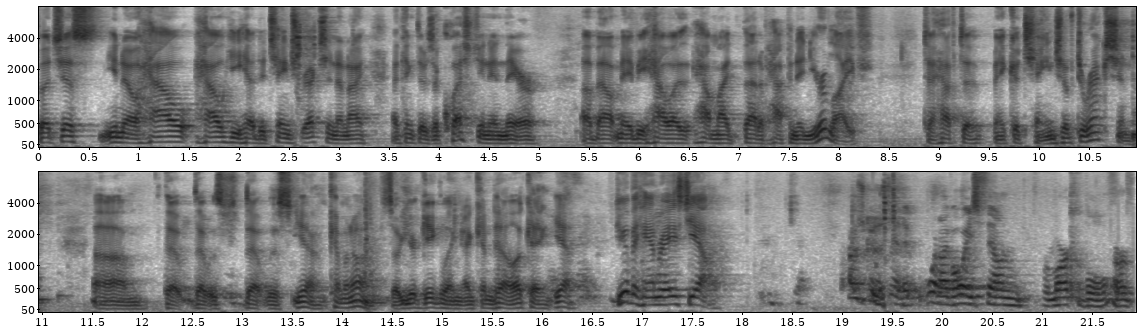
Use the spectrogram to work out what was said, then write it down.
but just, you know, how how he had to change direction. And I, I think there's a question in there about maybe how how might that have happened in your life to have to make a change of direction um, that that was that was yeah coming on. So you're giggling, I can tell. Okay, yeah. Do you have a hand raised? Yeah. I was going to say that what I've always found remarkable or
